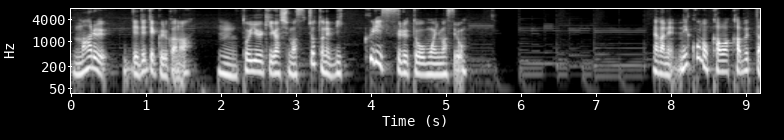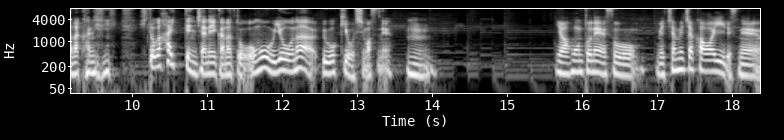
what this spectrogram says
丸で出てくるかな？うん、という気がします。ちょっとね、びっくりすると思いますよ。なんかね、猫の皮かぶった中に 人が入ってんじゃねえかなと思うような動きをしますね。うん。いや、ほんとね、そう、めちゃめちゃ可愛いですね。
